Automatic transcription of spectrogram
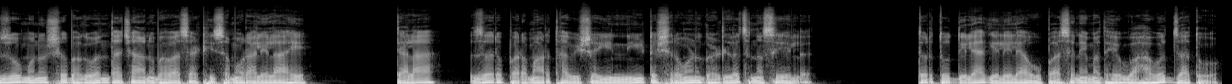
जो मनुष्य भगवंताच्या अनुभवासाठी समोर आलेला आहे त्याला जर परमार्थाविषयी नीट श्रवण घडलंच नसेल तर तो दिल्या गेलेल्या उपासनेमध्ये वाहवत जातो.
